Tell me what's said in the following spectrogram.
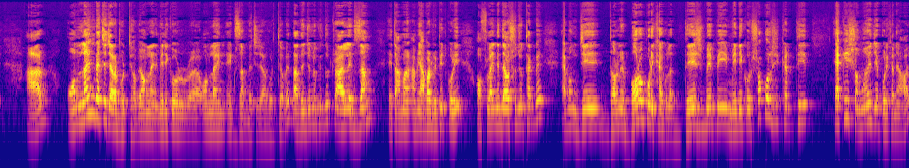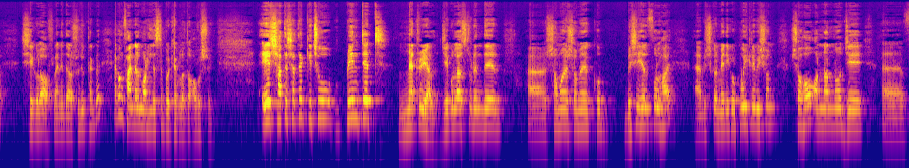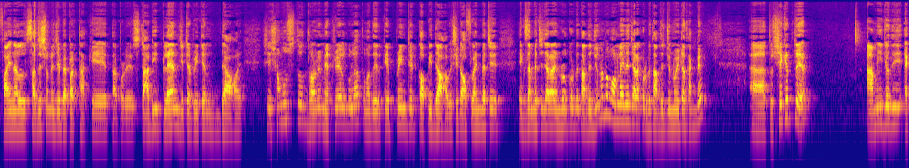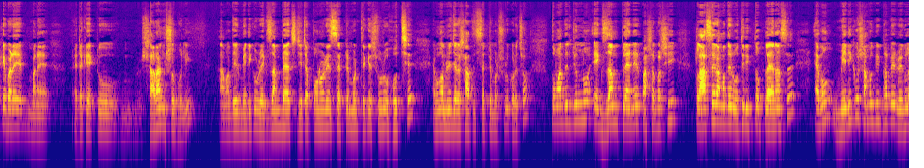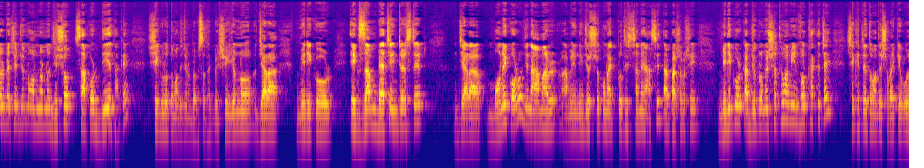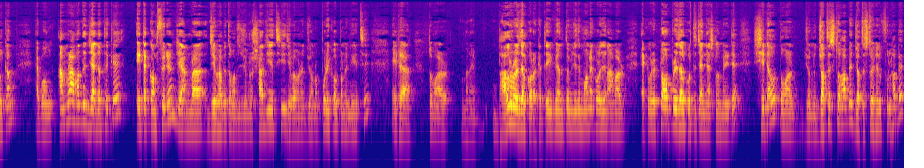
আর অনলাইন ব্যাচে যারা ভর্তি হবে অনলাইন মেডিকোর অনলাইন এক্সাম ব্যাচে যারা ভর্তি হবে, তাদের জন্য কিন্তু ট্রায়াল এক্সাম এটা আমার, আমি আবার রিপিট করি অফলাইনে দেওয়ার সুযোগ থাকবে এবং যে ধরনের বড় পরীক্ষাগুলো, দেশব্যাপী মেডিকোর সকল শিক্ষার্থীর একই সময়ে যে পরীক্ষা নেওয়া হয়, সেগুলো অফলাইনে দেওয়ার সুযোগ থাকবে এবং ফাইনাল মডেল টেস্টের পরীক্ষাগুলো তো অবশ্যই। এর সাথে সাথে কিছু প্রিন্টেড ম্যাটেরিয়াল যেগুলো স্টুডেন্টদের সময়ে সময়ে খুব বেশি হেল্পফুল হয় বিশেষ করে মেডিকেল কুইক রিভিশন সহ অন্যান্য যে ফাইনাল সাজেশনের যে ব্যাপার থাকে, তারপরে স্টাডি প্ল্যান যেটা রিটেন দেওয়া হয় সেই সমস্ত ধরনের ম্যাটেরিয়ালগুলো তোমাদেরকে প্রিন্টেড কপি দেওয়া হবে। সেটা অফলাইন ব্যাচে এক্সাম ব্যাচে যারা এনরোল করবে তাদের জন্য এবং অনলাইনে যারা করবে তাদের জন্য এটা থাকবে। তো সেক্ষেত্রে আমি যদি একেবারে মানে এটাকে একটু সারাংশ বলি আমাদের মেডিকেল এক্সাম ব্যাচ যেটা পনেরোই সেপ্টেম্বর থেকে শুরু হচ্ছে এবং অলরেডি যারা সাতই সেপ্টেম্বর শুরু করেছ, তোমাদের জন্য এক্সাম প্ল্যানের পাশাপাশি ক্লাসের আমাদের অতিরিক্ত প্ল্যান আছে এবং মেডিকো সামগ্রিকভাবে রেগুলার ব্যাচের জন্য অন্যান্য যেসব সাপোর্ট দিয়ে থাকে, সেগুলো তোমাদের জন্য ব্যবস্থা থাকবে। সেই জন্য যারা মেডিকোর এক্সাম ব্যাচে ইন্টারেস্টেড যারা মনে করো যে না, আমার, আমি নিজস্ব কোনো এক প্রতিষ্ঠানে আছি, তার পাশাপাশি মেডিকোর কার্যক্রমের সাথেও আমি ইনভলভ থাকতে চাই, সেক্ষেত্রে তোমাদের সবাইকে ওয়েলকাম এবং আমরা আমাদের জায়গা থেকে এটা কনফিডেন্ট যে আমরা যেভাবে তোমাদের জন্য সাজিয়েছি, যেভাবে জন্য পরিকল্পনা নিয়েছি, এটা তোমার মানে ভালো রেজাল্ট করার ক্ষেত্রে। ইভেন তুমি যদি মনে করো যে আমার একেবারে টপ রেজাল্ট করতে চাই ন্যাশনাল মেরিটে সেটাও তোমার জন্য যথেষ্ট হবে, যথেষ্ট হেল্পফুল হবে।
